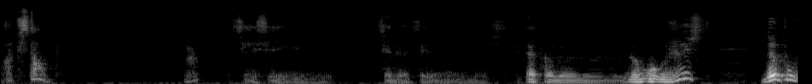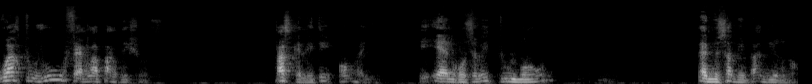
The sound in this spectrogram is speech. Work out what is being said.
protestante. Hein? C'est, peut-être le mot juste de pouvoir toujours faire la part des choses. Parce qu'elle était envahie. Et elle recevait tout le monde elle ne savait pas dire non.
